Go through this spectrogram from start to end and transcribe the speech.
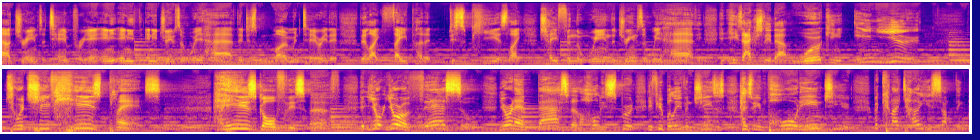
our dreams are temporary. Any, any, any dreams that we have, they're just momentary. They're, they're like vapor that disappears, like chaff in the wind, the dreams that we have. He, he's actually about working in you to achieve His plans, His goal for this earth. You're, you're a vessel you're an ambassador. The Holy Spirit, if you believe in Jesus, has been poured into you. But can I tell you something?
